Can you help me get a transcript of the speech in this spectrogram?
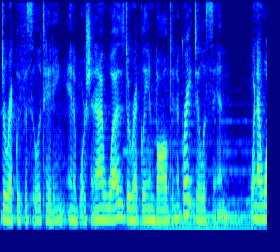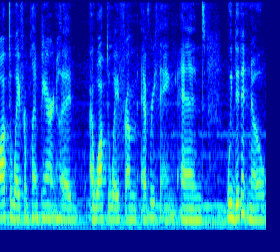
directly facilitating an abortion and I was directly involved in a great deal of sin. When I walked away from Planned Parenthood, I walked away from everything and we didn't know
